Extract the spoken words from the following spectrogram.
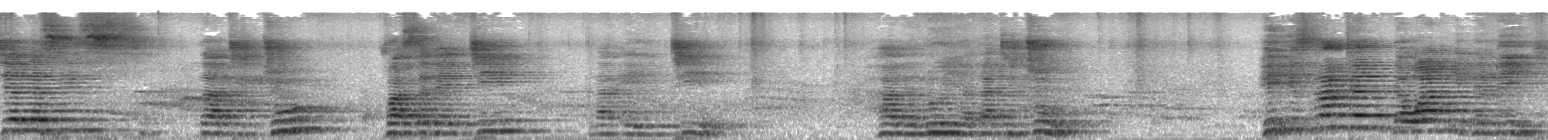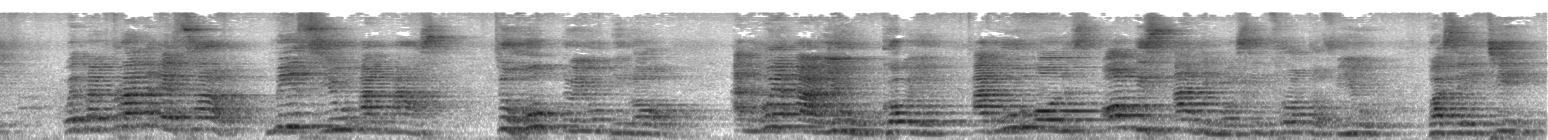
Genesis 32 verse 17 na 18. Hallelujah. 32. He instructed the one in the lead. When my brother Esau meets you and asks, To whom do you belong? And where are you going? And who owns all these animals in front of you? Verse 18.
